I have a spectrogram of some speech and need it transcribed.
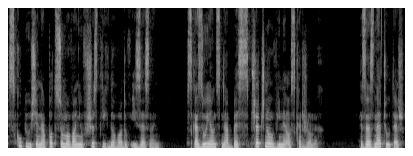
skupił się na podsumowaniu wszystkich dowodów i zeznań, wskazując na bezsprzeczną winę oskarżonych. Zaznaczył też,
